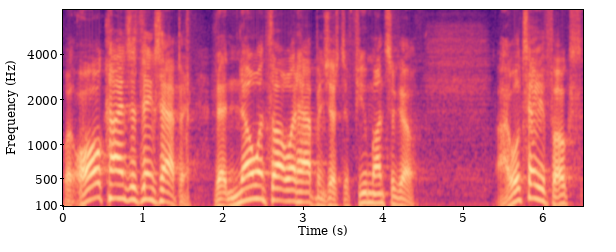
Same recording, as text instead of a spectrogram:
with all kinds of things happening that no one thought would happen just a few months ago. I will tell you, folks,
